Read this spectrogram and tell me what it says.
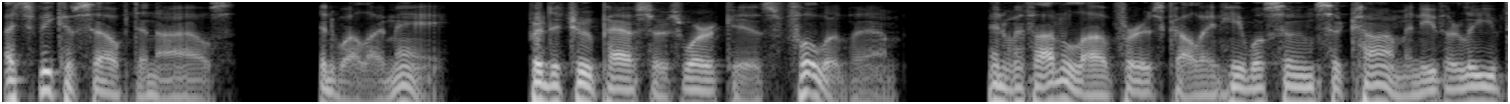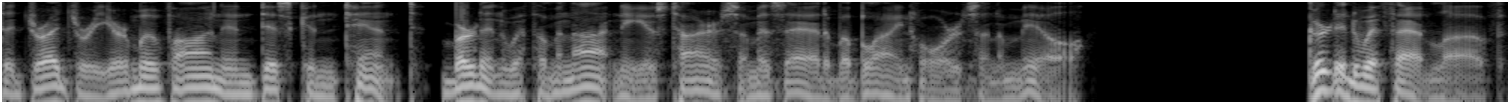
I speak of self denials, and well I may, for the true pastor's work is full of them, and without a love for his calling he will soon succumb and either leave the drudgery or move on in discontent, burdened with a monotony as tiresome as that of a blind horse in a mill. Girded with that love,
